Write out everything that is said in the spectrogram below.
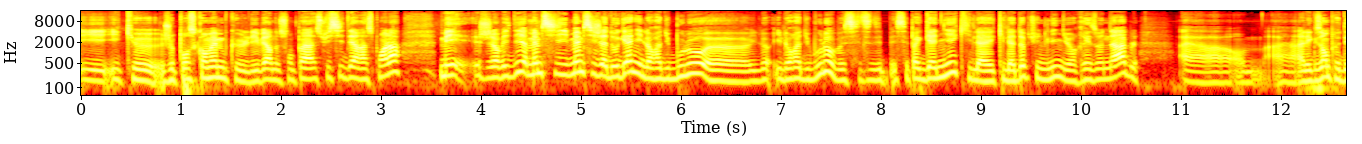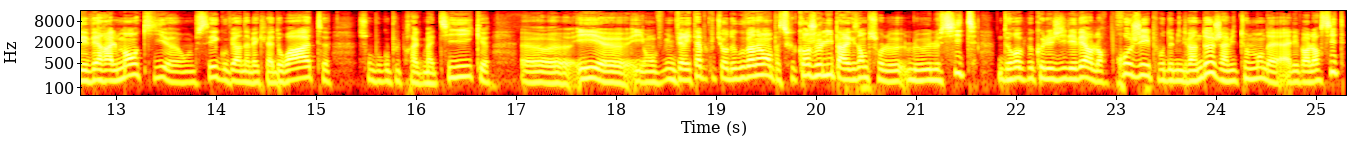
et, et, que je pense quand même que les Verts ne sont pas suicidaires à ce point-là. Mais j'ai envie de dire, même si, même si Jadot gagne, il aura du boulot. Euh, il, aura du boulot. C'est pas gagné qu'il qu'il adopte une ligne raisonnable à, l'exemple des Verts allemands qui, euh, on le sait, gouvernent avec la droite, sont beaucoup plus pragmatiques euh, et, euh, et, ont une véritable culture de gouvernement. Parce que quand je lis, par exemple, sur le, le, le site d'Europe Écologie Les Verts, leur projet pour 2022, j'invite tout le monde à aller voir leur site.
